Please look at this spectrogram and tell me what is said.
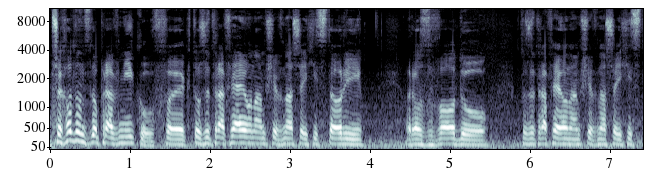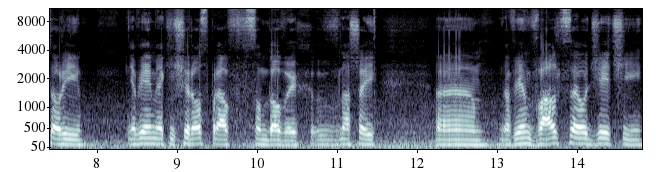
Przechodząc do prawników, e, którzy trafiają nam się w naszej historii rozwodu, którzy trafiają nam się w naszej historii, ja wiem, jakichś rozpraw sądowych, w naszej, ja wiem, walce o dzieci.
